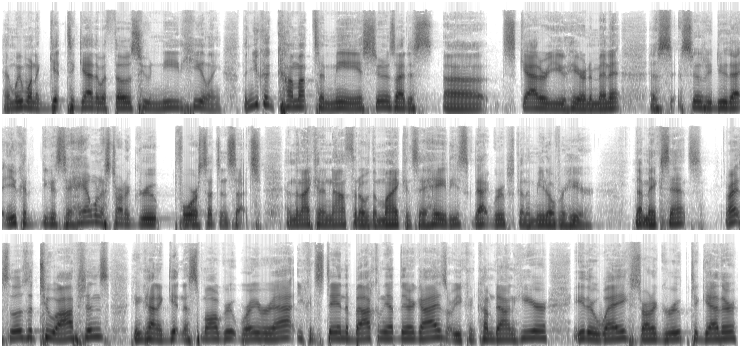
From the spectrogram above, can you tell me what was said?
And we want to get together with those who need healing. Then you could come up to me as soon as I just uh, scatter you here in a minute. As, as, soon as we do that, you could, you could say, hey, I want to start a group for such and such. And then I can announce it over the mic and say, hey, these, that group's going to meet over here. That makes sense? All right, so those are two options. You can kind of get in a small group wherever you're at. You can stay in the balcony up there, guys, or you can come down here. Either way, start a group together.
